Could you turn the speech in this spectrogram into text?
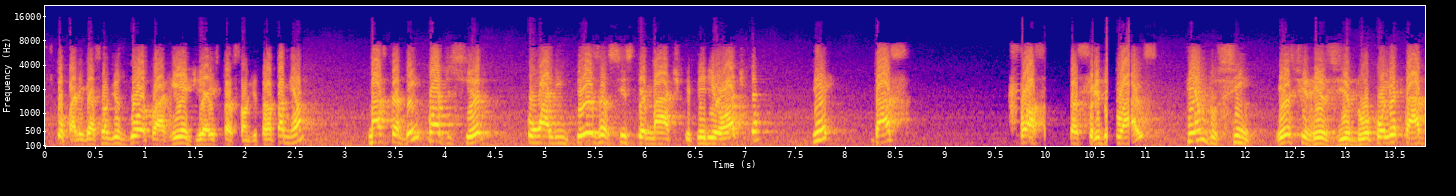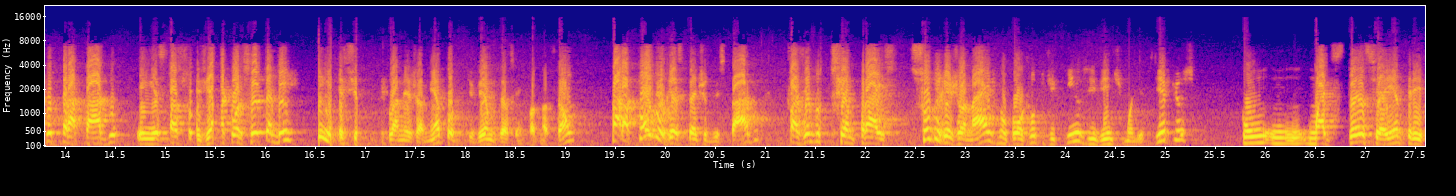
desculpa, a ligação de esgoto, a rede e a estação de tratamento, mas também pode ser com a limpeza sistemática e periódica de, das fossas residuais, tendo sim este resíduo coletado tratado em estações. E a Corsã também tem esse planejamento, obtivemos essa informação, para todo o restante do Estado, fazendo centrais subregionais no conjunto de 15 e 20 municípios, com uma distância entre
